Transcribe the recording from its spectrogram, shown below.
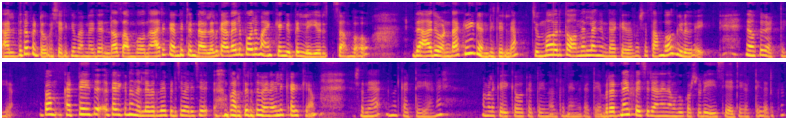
അത്ഭുതപ്പെട്ടു. ശരിക്കും പറഞ്ഞു ഇത് എന്താ സംഭവം എന്ന് ആരും കണ്ടിട്ടുണ്ടാവില്ല. അത് കടയിൽ പോലും വാങ്ങിക്കാൻ കിട്ടില്ല ഈ ഒരു സംഭവം. ഇതാരും ഉണ്ടാക്കി കണ്ടിട്ടില്ല. ചുമ്മാ ഒരു തോന്നലങ്ങ് ഉണ്ടാക്കിയത്. പക്ഷെ സംഭവം കിടുകയായി. നമുക്ക് കട്ട് ചെയ്യാം. ഇപ്പം കട്ട് ചെയ്ത് കഴിക്കണമെന്നല്ല? വെറുതെ പിടിച്ച് വലിച്ച് പറിച്ചെടുത്ത് വേണമെങ്കിൽ കഴിക്കാം. പക്ഷെ ഞാൻ കട്ട് ചെയ്യണേ. നമ്മൾ കേക്കൊക്കെ കട്ട് ചെയ്യുന്ന പോലെ തന്നെ അങ്ങ് കട്ട് ചെയ്യാം. ബ്രെഡ് നൈഫ് വെച്ചിട്ടാണെങ്കിൽ നമുക്ക് കുറച്ചുകൂടി ഈസി ആയിട്ട് കട്ട് ചെയ്തെടുക്കാം.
